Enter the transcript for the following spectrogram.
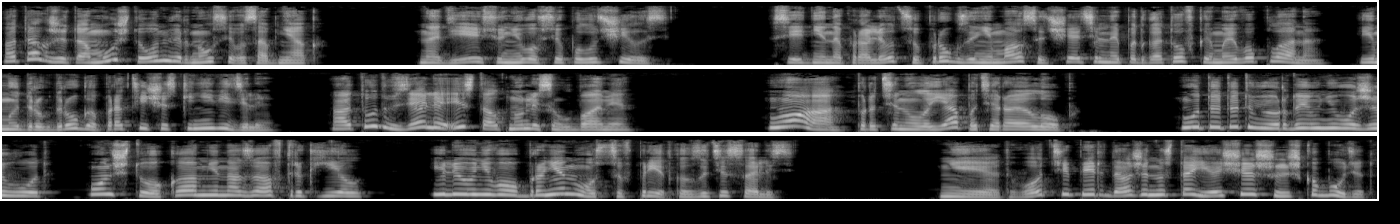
А также тому, что он вернулся в особняк. Надеюсь, у него все получилось. Все дни напролёт супруг занимался тщательной подготовкой моего плана, и мы друг друга практически не видели. А тут взяли и столкнулись лбами. «А!» – протянула я, потирая лоб. «Вот это твердый у него живот. Он что, камни на завтрак ел? Или у него броненосцы в предках затесались?» Нет, вот теперь даже настоящая шишка будет.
